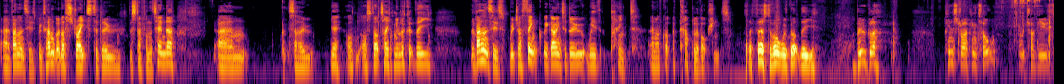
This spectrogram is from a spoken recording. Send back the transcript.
uh, valances because I haven't got enough straights to do the stuff on the tender. Um, so yeah, I'll, I'll start taking a look at the the valances, which I think we're going to do with paint. And I've got a couple of options. So first of all, we've got the Beugler pinstriping tool, which I've used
